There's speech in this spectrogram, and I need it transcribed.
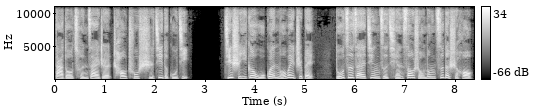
大都存在着超出实际的估计，即使一个五官挪位之辈，独自在镜子前搔首弄姿的时候，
